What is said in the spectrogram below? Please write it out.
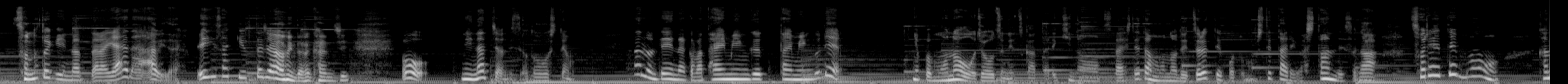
その時になったら「やだ」みたいな「えさっき言ったじゃん」みたいな感じをになっちゃうんですよどうしても。なのでなんかまタイミングタイミングでやっぱ物を上手に使ったり昨日お伝えしてたもので釣るっていうこともしてたりはしたんですがそれでも必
